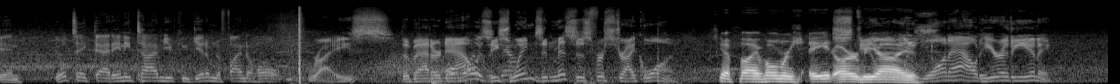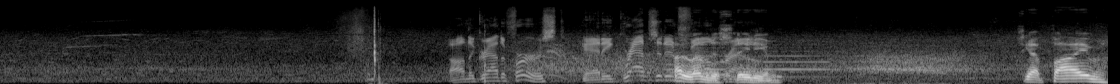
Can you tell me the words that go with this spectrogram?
and you'll take that anytime you can get him to find a hole. Rice, the batter now as he swings and misses for strike one. He's got five homers, eight Still RBIs. One out here in the inning. On the ground to first, and he grabs it in I love this ground. stadium. It's got five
